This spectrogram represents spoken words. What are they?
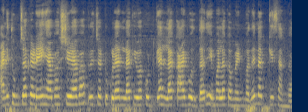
आणि तुमच्याकडे ह्या भा शिळ्या भाकरीच्या तुकड्यांना किंवा कुटक्यांना काय बोलतात हे मला कमेंटमध्ये नक्की सांगा.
